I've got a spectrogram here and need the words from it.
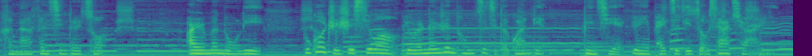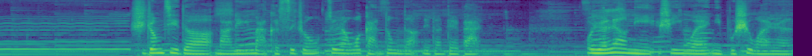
很难分清对错。而人们努力，不过只是希望有人能认同自己的观点，并且愿意陪自己走下去而已。始终记得《玛丽与马克思》中最让我感动的那段对白：“我原谅你，是因为你不是完人。”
